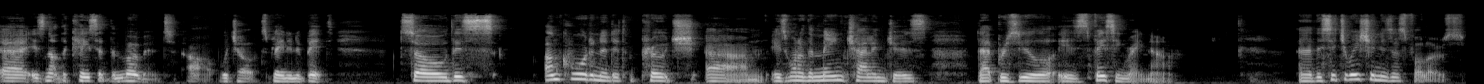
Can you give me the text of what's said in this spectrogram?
uh, is not the case at the moment, uh, which I'll explain in a bit. So, this uncoordinated approach um, is one of the main challenges that Brazil is facing right now. Uh, the situation is as follows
